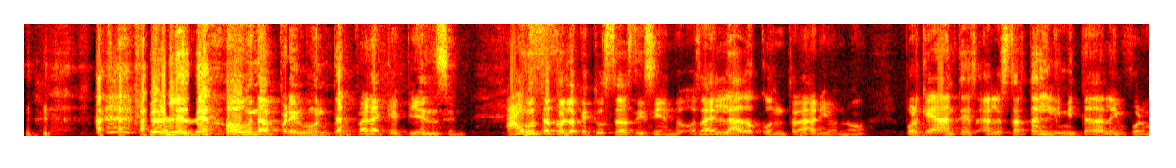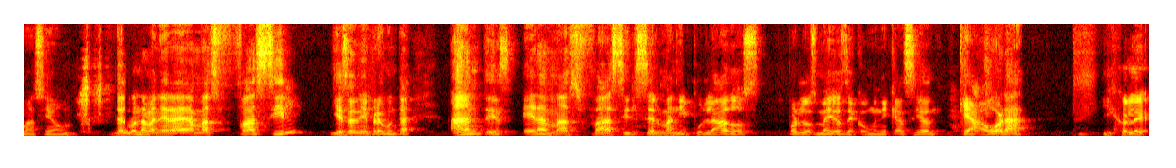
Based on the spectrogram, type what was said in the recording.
Pero les dejo una pregunta para que piensen. Justo con lo que tú estás diciendo, o sea, el lado contrario, ¿no? Porque antes, al estar tan limitada la información, de alguna manera era más fácil, y esa es mi pregunta, antes era más fácil ser manipulados por los medios de comunicación que ahora. Híjole,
